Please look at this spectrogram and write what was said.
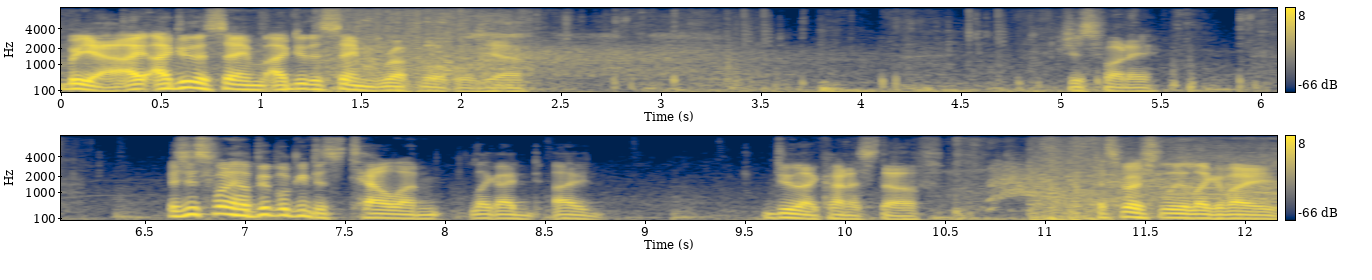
But yeah, I, I do the same. I do the same rough vocals. Yeah. Just funny. It's just funny how people can just tell I'm like I I do that kind of stuff. Especially like if I, you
